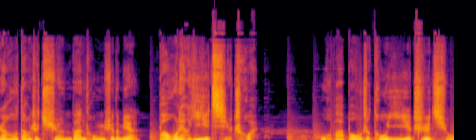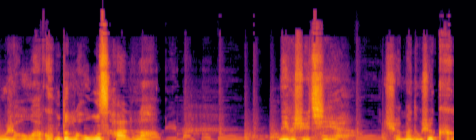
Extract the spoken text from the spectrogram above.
然后当着全班同学的面。把我俩一起踹，我爸抱着头一直求饶啊，哭得老惨了。那个学期，全班同学可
